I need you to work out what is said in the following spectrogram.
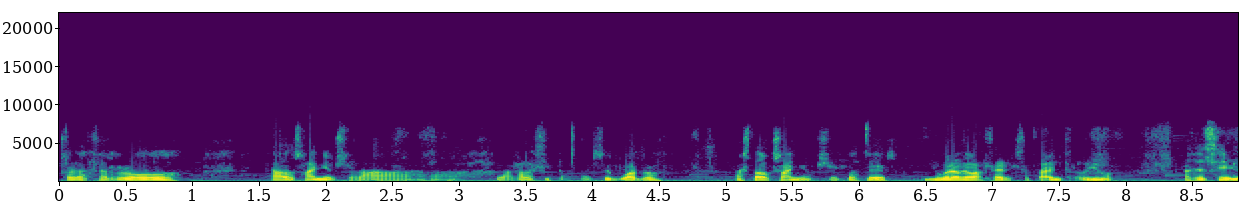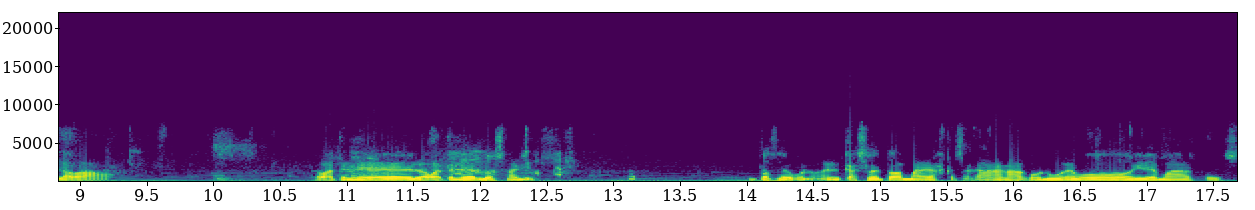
Suele hacerlo cada dos años la, la Galaxy Tab S4 hasta dos años entonces yo creo que va a hacer exactamente lo mismo la S6 la va la va a tener la va a tener dos años. Entonces bueno en el caso de todas maneras que sacaran algo nuevo y demás pues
